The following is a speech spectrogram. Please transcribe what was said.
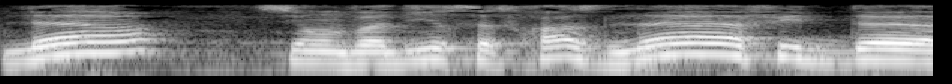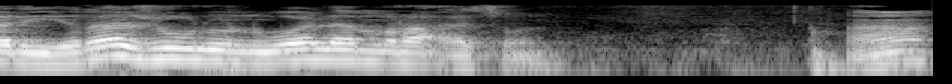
Là, si on va dire cette phrase, la fiddari rajulun wala imra'atun. Hein?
